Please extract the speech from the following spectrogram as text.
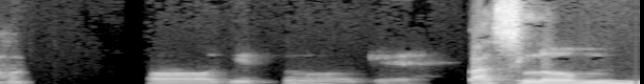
tahun. Oh gitu oke. Pas lu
